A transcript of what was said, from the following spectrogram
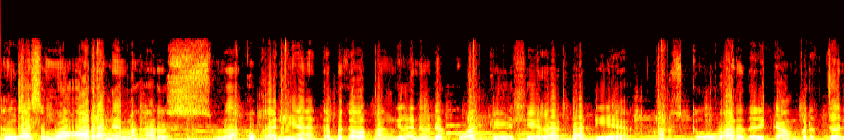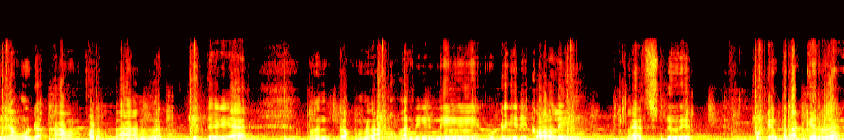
enggak semua orang emang harus melakukannya. Tapi kalau panggilannya udah kuat kayak Sheila tadi ya harus keluar dari comfort zone yang udah comfort banget gitu ya. Untuk melakukan ini udah jadi calling let's do it. Mungkin terakhir lah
